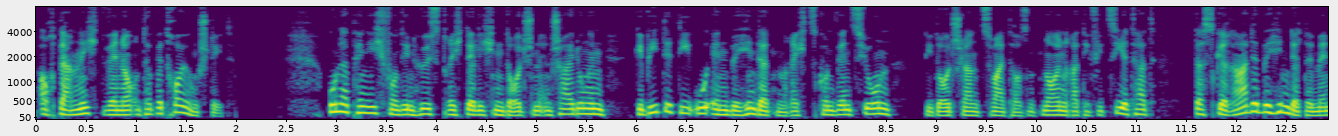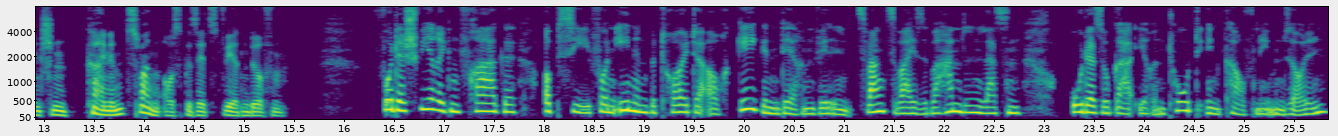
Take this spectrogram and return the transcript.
Auch dann nicht, wenn er unter Betreuung steht. Unabhängig von den höchstrichterlichen deutschen Entscheidungen gebietet die UN-Behindertenrechtskonvention die Deutschland 2009 ratifiziert hat, dass gerade behinderte Menschen keinem Zwang ausgesetzt werden dürfen. Vor der schwierigen Frage, ob sie von ihnen Betreute auch gegen deren Willen zwangsweise behandeln lassen oder sogar ihren Tod in Kauf nehmen sollen,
